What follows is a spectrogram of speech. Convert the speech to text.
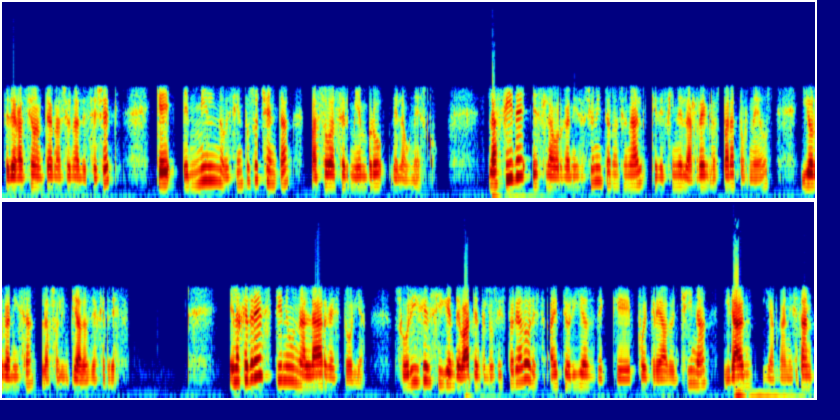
Fédération Internationale de Échecs, que en 1980 pasó a ser miembro de la UNESCO. La FIDE es la organización internacional que define las reglas para torneos y organiza las Olimpiadas de ajedrez. El ajedrez tiene una larga historia. Su origen sigue en debate entre los historiadores. Hay teorías de que fue creado en China, Irán y Afganistán,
